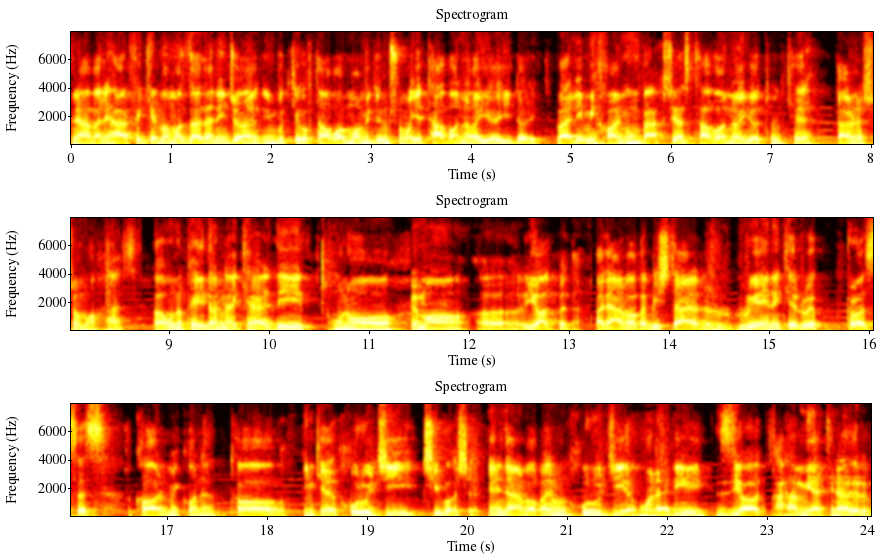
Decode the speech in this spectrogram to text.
این اولین حرفی که به ما زدن اینجا این بود که گفتن آقا ما می‌دونیم شما یه توانایی دارید ولی می‌خوایم اون بخشی از تواناییاتون که درون شما هست و اونو پیدا نکردید اونو به ما یاد بدن. و در واقع بیشتر روی اینه که روی process کار می‌کنن تا اینکه خروجی چی باشه. یعنی در واقع اون خروجی هنری زیاد اهمیتی نداره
